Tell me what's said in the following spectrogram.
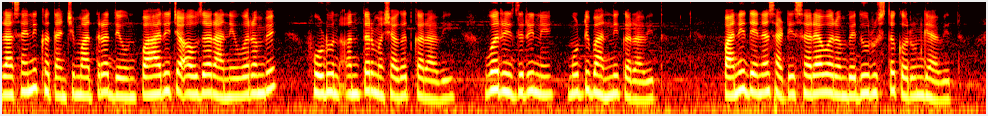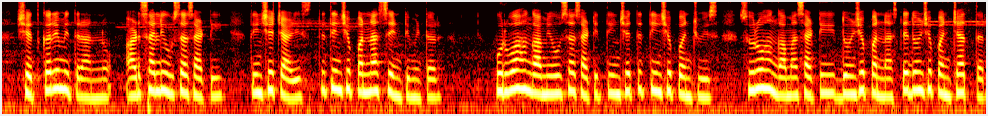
रासायनिक खतांची मात्रा देऊन पहारीच्या अवजाराने वरंबे फोडून अंतर मशागत करावी. व रिजरीने मोठी बांधणी करावीत. पाणी देण्यासाठी सऱ्या वरंबे दुरुस्त करून घ्यावीत. शेतकरी मित्रांनो आडसाली ऊसासाठी तीनशे चाळीस ते तीनशे पन्नास सेंटीमीटर पूर्व हंगामी ऊसासाठी तीनशे ते तीनशे पंचवीस सुरू हंगामासाठी दोनशे पन्नास ते दोनशे पंच्याहत्तर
